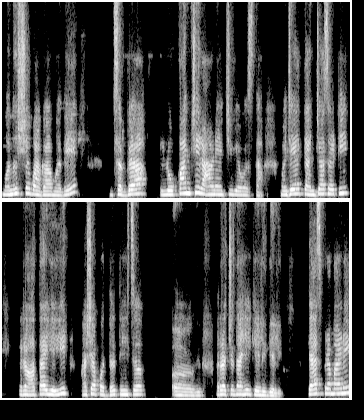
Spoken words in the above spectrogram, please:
मनुष्य भागामध्ये सगळ्या लोकांची राहण्याची व्यवस्था म्हणजे त्यांच्यासाठी राहता येईल अशा पद्धतीचं रचना ही केली गेली. त्याचप्रमाणे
